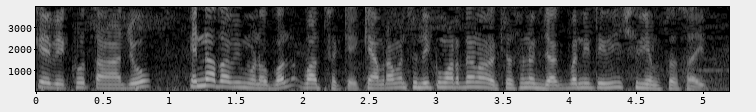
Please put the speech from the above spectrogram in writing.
ਕੇ ਵੇਖੋ ਤਾਂ ਜੋ ਇਹਨਾਂ ਦਾ ਵੀ ਮਨੋਬਲ ਵੱਧ ਸਕੇ। ਕੈਮਰਾਮੈਨ ਸੁਨੀਲ ਕੁਮਾਰ ਦੇ ਨਾਲ ਅਕਸ਼ਰ ਸੁਨਕ ਜਗਬਾਨੀ ਟੀਵੀ, ਸ਼੍ਰੀ ਅੰਮ੍ਰਿਤਸਰ ਸਾਹਿਬ।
